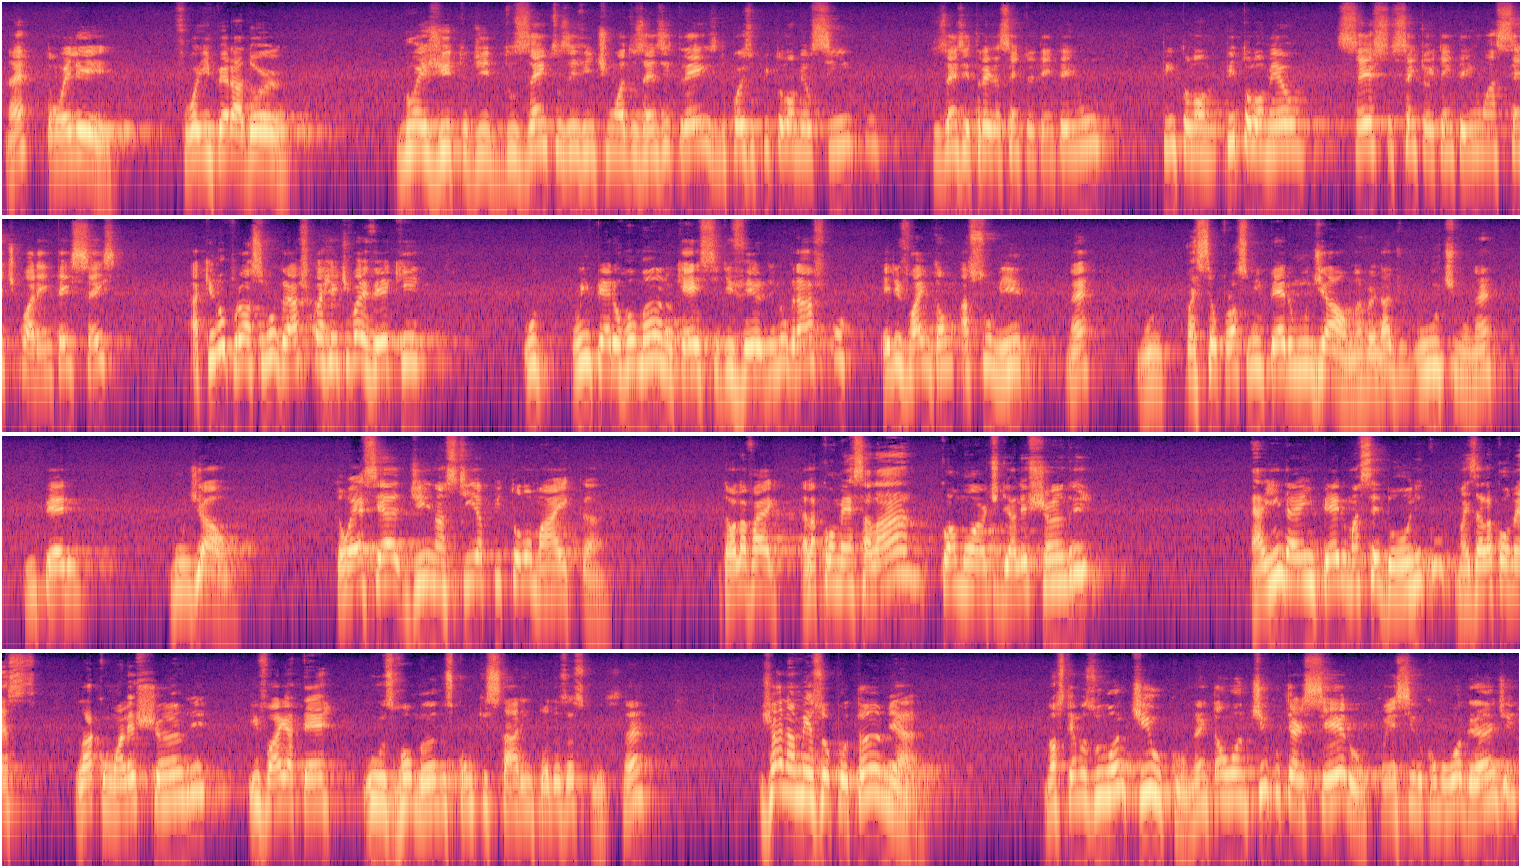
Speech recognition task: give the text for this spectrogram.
né? Então ele foi imperador no Egito de 221 a 203, depois o Ptolomeu V, 203 a 181, Ptolomeu VI, 181 a 146. Aqui no próximo gráfico a gente vai ver que o, o Império Romano, que é esse de verde no gráfico, ele vai então assumir, né, vai ser o próximo império mundial, na verdade o último, né, império mundial. Então essa é a dinastia ptolomaica. Então ela vai, ela começa lá com a morte de Alexandre. Ainda é Império Macedônico, mas ela começa lá com Alexandre e vai até os romanos conquistarem todas as coisas, né? Já na Mesopotâmia, nós temos o Antíoco, né? Então o Antíoco III, conhecido como o Grande,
